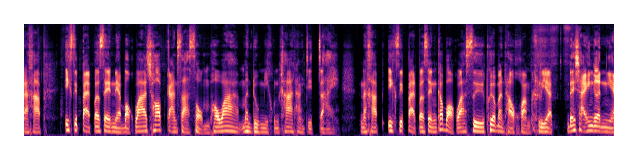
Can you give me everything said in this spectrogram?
นะครับอีก 18%เนี่ยบอกว่าชอบการสะสม เพราะว่ามันดูมีคุณค่าทางจิตใจนะครับอีก 18%ก็บอกว่าซื้อเพื่อบรรเทาความเครียดได้ใช้เงินไง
